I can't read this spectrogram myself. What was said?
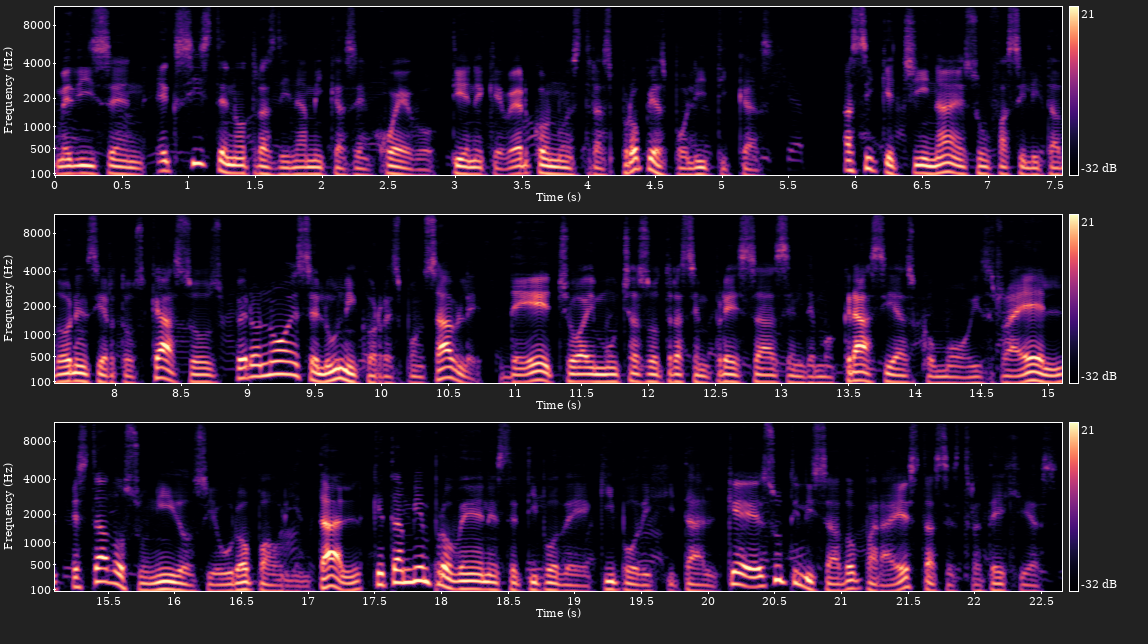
Me dicen, existen otras dinámicas en juego, tiene que ver con nuestras propias políticas. Así que China es un facilitador en ciertos casos, pero no es el único responsable. De hecho, hay muchas otras empresas en democracias como Israel, Estados Unidos y Europa Oriental que también proveen este tipo de equipo digital, que es utilizado para estas estrategias.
